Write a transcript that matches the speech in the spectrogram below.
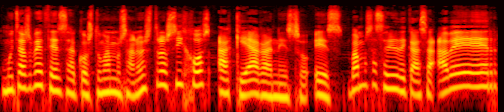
muchas veces acostumbramos a nuestros hijos a que hagan eso. Es, vamos a salir de casa, a ver,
